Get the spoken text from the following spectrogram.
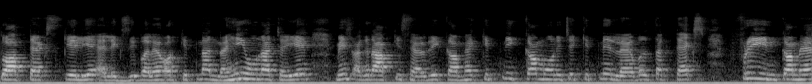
तो आप टैक्स के लिए एलिजिबल है, और कितना नहीं होना चाहिए मीन्स अगर आपकी सैलरी कम है, कितनी कम होनी चाहिए, कितने लेवल तक टैक्स फ्री इनकम है,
